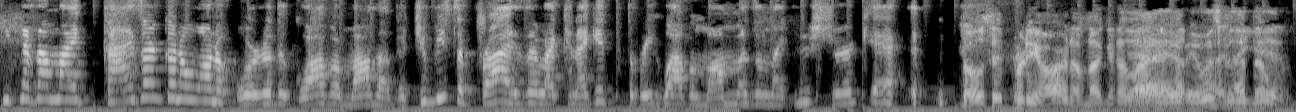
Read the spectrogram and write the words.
because I'm like, guys aren't gonna want to order the guava mama, but you'd be surprised. They're like, "Can I get three guava mamas?" I'm like, "You sure can." Those hit pretty hard. I'm not gonna Yeah, lie. It- had- it was I really good.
